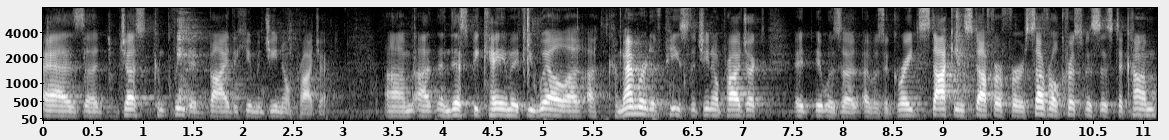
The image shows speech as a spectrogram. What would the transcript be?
as uh, just completed by the Human Genome Project. Um, uh, and this became, if you will, a, a commemorative piece of the Genome Project. It, it, was a, it, was a, great stocking stuffer for several Christmases to come,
